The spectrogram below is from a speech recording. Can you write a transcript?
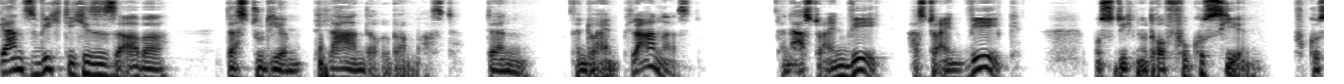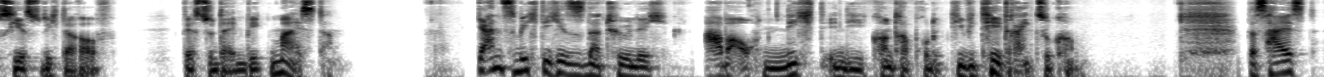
Ganz wichtig ist es aber, dass du dir einen Plan darüber machst. Denn wenn du einen Plan hast, dann hast du einen Weg. Hast du einen Weg, musst du dich nur darauf fokussieren. Fokussierst du dich darauf, wirst du deinen Weg meistern. Ganz wichtig ist es natürlich, aber auch nicht in die Kontraproduktivität reinzukommen. Das heißt,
